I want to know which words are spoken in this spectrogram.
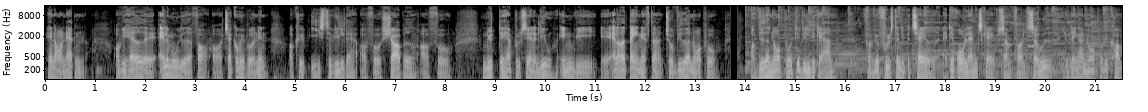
hen over natten, og vi havde øh, alle muligheder for at tage gummibåden ind og købe is til Vilda og få shoppet og få nyt det her pulserende liv, inden vi øh, allerede dagen efter tog videre nordpå. Og videre nordpå, det ville vi gerne for vi var fuldstændig betaget af det rå landskab, som foldede sig ud, jo længere nordpå vi kom.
